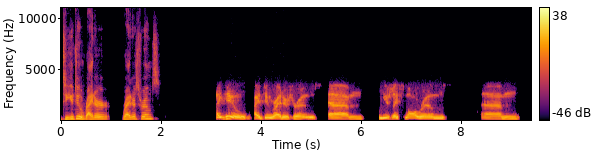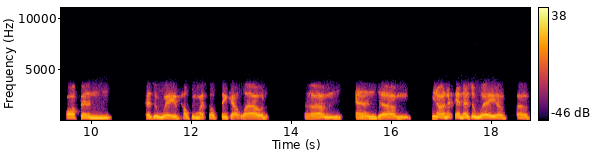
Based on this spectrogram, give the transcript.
do you do writer writers rooms? I do. I do writers rooms. Um, usually small rooms. Um, often as a way of helping myself think out loud, um, and um, you know, and, and as a way of of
